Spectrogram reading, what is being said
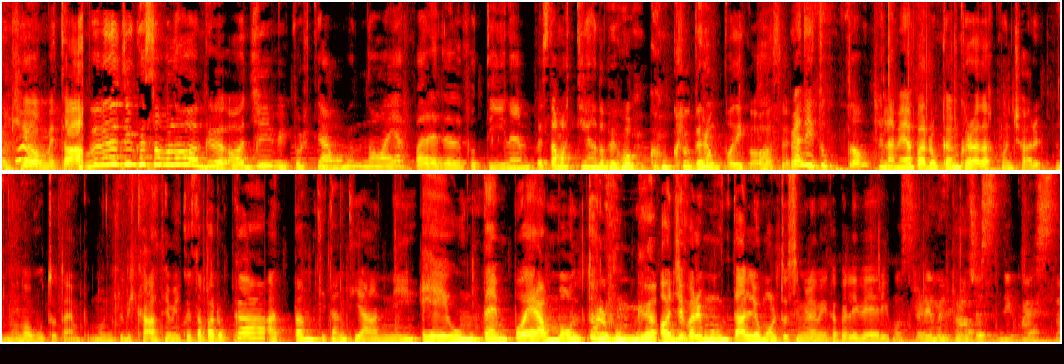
Anch'io a metà. Benvenuti in questo vlog. Oggi vi portiamo con noi a fare delle fotine. Questa mattina dobbiamo concludere un po' di cose. Prima di tutto c'è la mia parrucca ancora da acconciare. Non ho avuto tempo, non giudicatemi. Questa parrucca ha tanti tanti anni e un tempo era molto lunga. Oggi faremo un taglio molto simile ai miei capelli veri. Mostreremo il process di questo.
